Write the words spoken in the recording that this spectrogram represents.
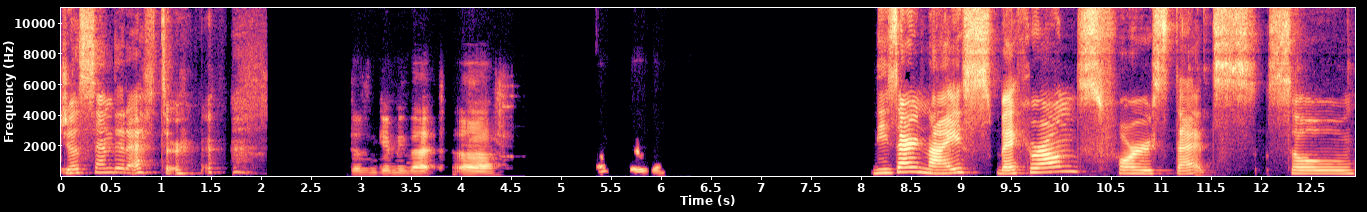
just send it after. doesn't give me that. Uh, oh, there we go. These are nice backgrounds for stats. So,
